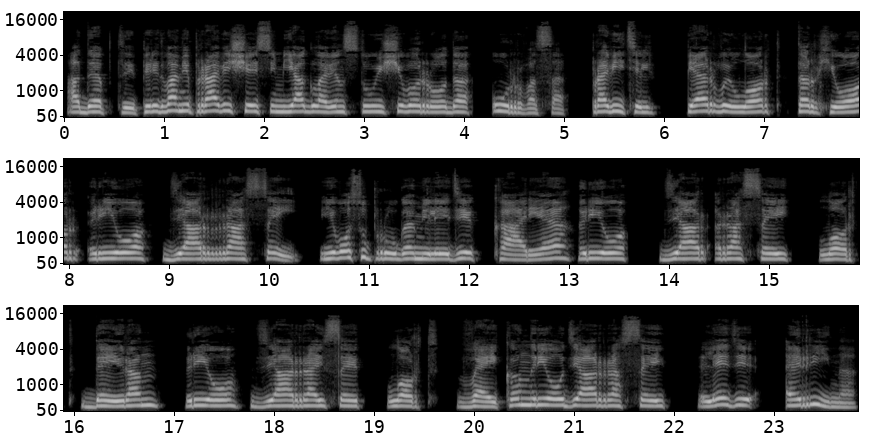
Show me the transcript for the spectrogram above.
Адепты, перед вами правящая семья главенствующего рода Урваса, правитель, первый лорд Тархиор Рио Диаррасей, его супруга Миледи Кария Рио Диаррасей, лорд Дейран Рио Диаррайсей, лорд Вейкон Рио Диаррасей, леди Эрина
